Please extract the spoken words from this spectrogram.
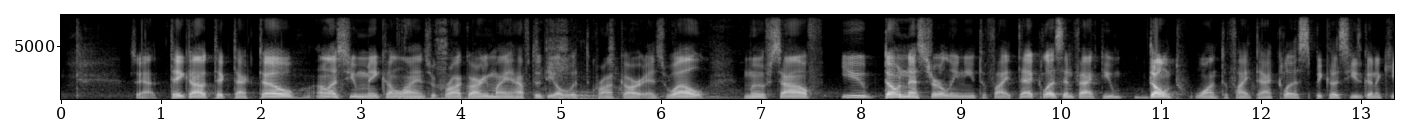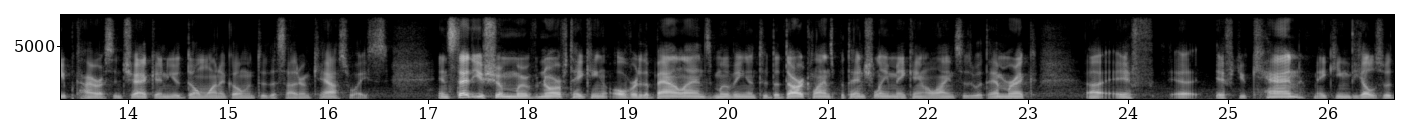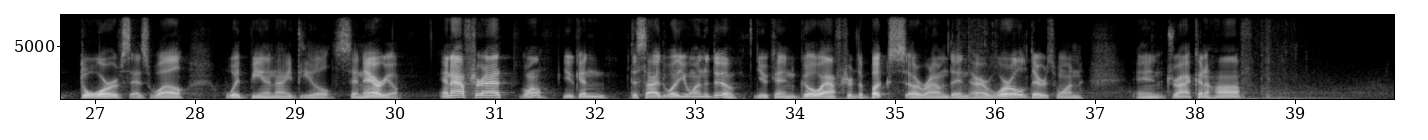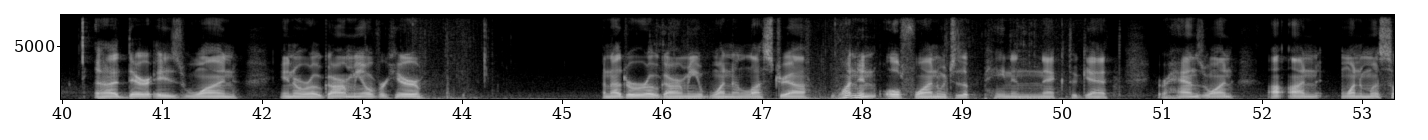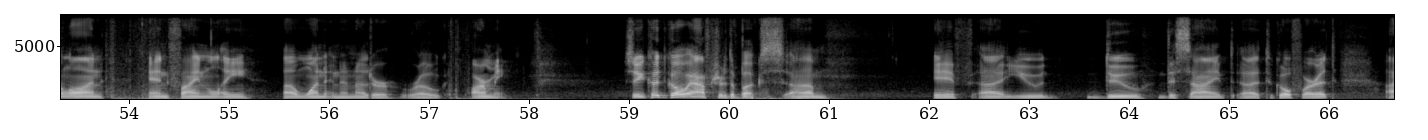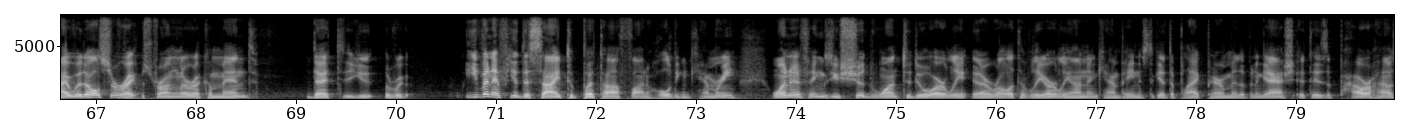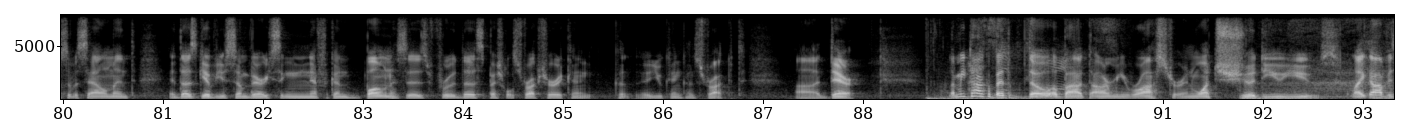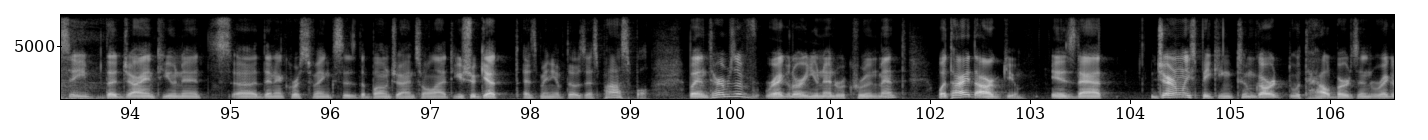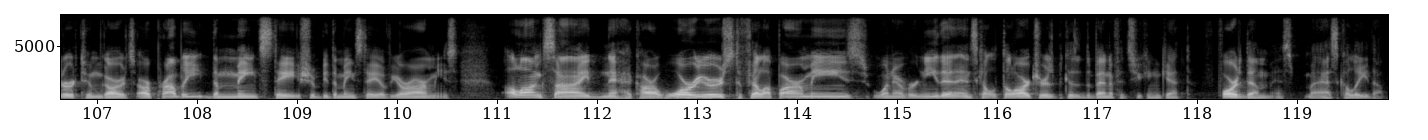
So yeah, take out Tiktaq'to. Unless you make an alliance with Kroq-Gar, you might have to deal with Kroq-Gar as well. Move south. You don't necessarily need to fight Teclis. In fact, you don't want to fight Teclis because he's going to keep Kairos in check and you don't want to go into the Southern Chaos Waste. Instead, you should move north, taking over the Badlands, moving into the Darklands potentially, making alliances with Imrik, uh, if uh, if you can, making deals with dwarves as well would be an ideal scenario. And after that, well, you can decide what you want to do. You can go after the books around the entire world. There's one in Drakenhof. Uh, there is one in a rogue army over here another rogue army, one in Lustria, one in Ulthuan, which is a pain in the neck to get your hands one, uh, on one in Mousillon, and finally uh, one in another rogue army. So you could go after the books um, if uh, you do decide uh, to go for it. I would also re strongly recommend that you even if you decide to put off on holding Khemri, one of the things you should want to do early, uh, relatively early on in campaign is to get the Black Pyramid of Nagash. It is a powerhouse of a settlement. It does give you some very significant bonuses through the special structure it can, you can construct uh, there. Let me talk a bit though about army roster and what should you use. Like obviously the giant units, uh, the Necrosphinxes, the Bone Giants, all that, you should get as many of those as possible. But in terms of regular unit recruitment, what I'd argue is that generally speaking, Tomb Guard with halberds and regular Tomb Guards are probably the mainstay, should be the mainstay of your armies. Alongside Nehekhara warriors to fill up armies whenever needed, and skeletal archers because of the benefits you can get for them as, as Khalida.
